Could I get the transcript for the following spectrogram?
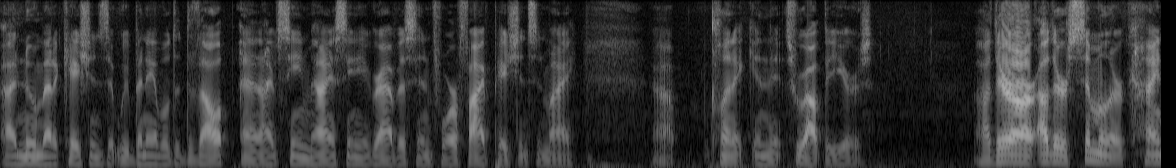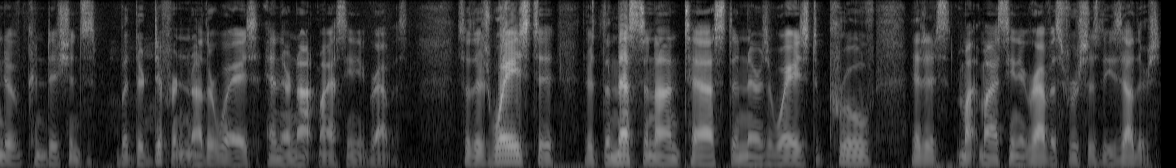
uh, new medications that we've been able to develop, and I've seen myasthenia gravis in four or five patients in my uh, clinic in the throughout the years. Uh, there are other similar kind of conditions, but they're different in other ways, and they're not myasthenia gravis. So there's ways to there's the Mestinon test, and there's ways to prove that it's my, myasthenia gravis versus these others.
